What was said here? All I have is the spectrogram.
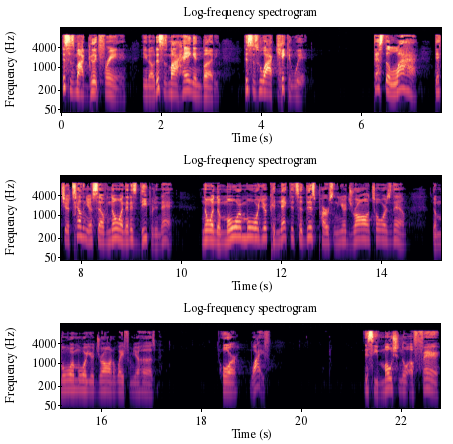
This is my good friend. You know, this is my hanging buddy. This is who I kick it with. That's the lie that you're telling yourself, knowing that it's deeper than that knowing the more and more you're connected to this person and you're drawn towards them, the more and more you're drawn away from your husband or wife. This emotional affair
